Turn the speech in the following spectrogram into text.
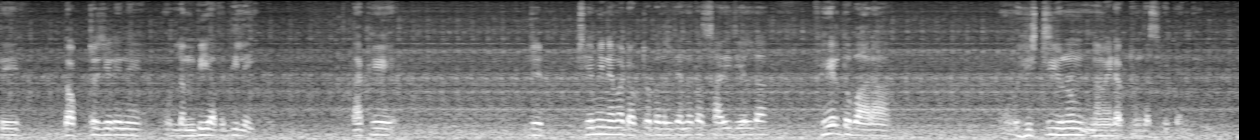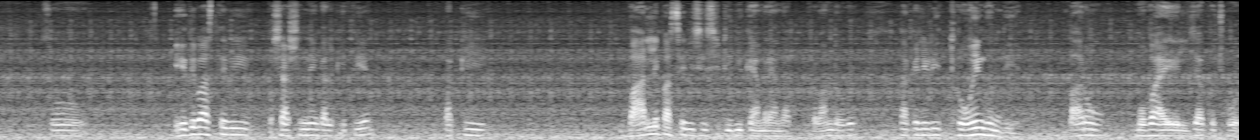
ਤੇ ਡਾਕਟਰ ਜਿਹੜੇ ਨੇ, ਉਹ ਲੰਬੀ ਅਵਧੀ ਲਈ, ਤਾਂ ਕਿ ਜੇ 6 ਮਹੀਨੇ ਬਾਅਦ ਡਾਕਟਰ ਬਦਲ ਜਾਂਦਾ, ਤਾਂ ਸਾਰੀ ਜੇਲ੍ਹ ਦਾ ਫਿਰ ਦੁਬਾਰਾ ਹਿਸਟਰੀ ਉਹਨਾਂ ਨੂੰ ਨਵੇਂ ਡਾਕਟਰ ਨੂੰ ਦੱਸਣੀ ਪੈਂਦੀ ਹੈ। ਸੋ ਇਹਦੇ ਵਾਸਤੇ ਵੀ ਪ੍ਰਸ਼ਾਸਨ ਨੇ ਗੱਲ ਕੀਤੀ ਹੈ। ਬਾਕੀ ਬਾਹਰਲੇ ਪਾਸੇ ਵੀ ਸੀਸੀਟੀਵੀ ਕੈਮਰਿਆਂ ਦਾ ਪ੍ਰਬੰਧ ਹੋਵੇ, ਤਾਂ ਕਿ ਜਿਹੜੀ ਥਰੋਇੰਗ ਹੁੰਦੀ ਹੈ, ਬਾਹਰੋਂ ਮੋਬਾਈਲ ਜਾਂ ਕੁਝ ਹੋਰ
